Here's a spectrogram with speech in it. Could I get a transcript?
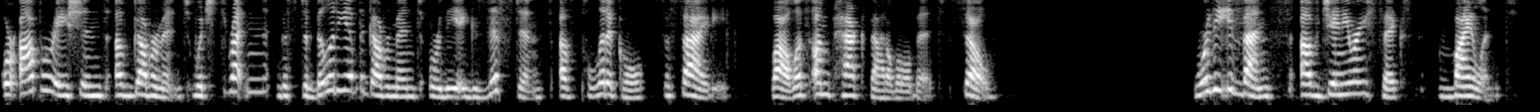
or operations of government which threaten the stability of the government or the existence of political society. Wow, let's unpack that a little bit. So, were the events of January 6th violent?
